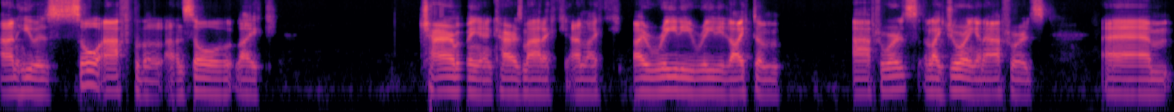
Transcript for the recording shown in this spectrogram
and he was so affable and so like charming and charismatic. And like, I really, really liked him afterwards, like during and afterwards. Um,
